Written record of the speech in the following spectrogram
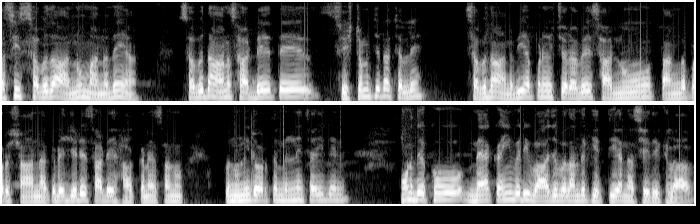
ਅਸੀਂ ਸੰਵਿਧਾਨ ਨੂੰ ਮੰਨਦੇ ਹਾਂ ਸੰਵਿਧਾਨ ਸਾਡੇ ਤੇ ਸਿਸਟਮ 'ਚ ਤਾਂ ਚੱਲੇ। ਸੰਵਿਧਾਨ ਵੀ ਆਪਣੇ ਉੱਚ ਰਵੇ, ਸਾਨੂੰ ਤੰਗ ਪਰੇਸ਼ਾਨ ਨਾ ਕਰੇ, ਜਿਹੜੇ ਸਾਡੇ ਹੱਕ ਨੇ, ਸਾਨੂੰ ਕਾਨੂੰਨੀ ਤੌਰ ਤੇ ਮਿਲਣੇ ਚਾਹੀਦੇ ਨੇ। ਹੁਣ ਦੇਖੋ ਮੈਂ ਕਈ ਵਾਰੀ ਆਵਾਜ਼ ਬੁਲੰਦ ਕੀਤੀ ਆ ਨਸ਼ੇ ਦੇ ਖਿਲਾਫ।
